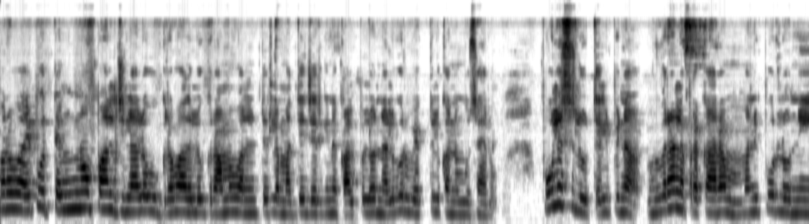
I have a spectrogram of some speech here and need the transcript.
మరోవైపు తెంగ్నోపాల్ జిల్లాలో ఉగ్రవాదులు గ్రామ వాలంటీర్ల మధ్య జరిగిన కాల్పుల్లో నలుగురు వ్యక్తులు కన్నుమూశారు పోలీసులు తెలిపిన వివరాల ప్రకారం మణిపూర్లోని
